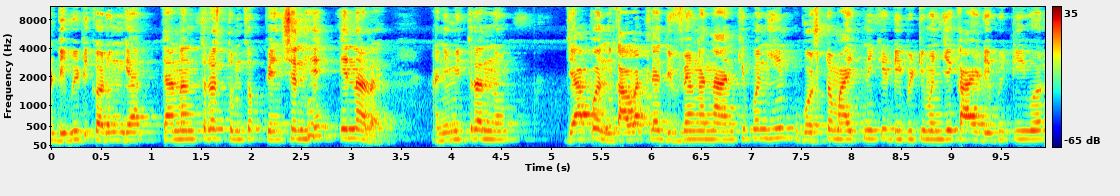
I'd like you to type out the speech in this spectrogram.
डी बी टी करून घ्या. त्यानंतरच तुमचं पेन्शन हे येणार आहे. आणि मित्रांनो ज्या पण गावातल्या दिव्यांगांना आणखी पण ही गोष्ट माहीत नाही की डी बी टी म्हणजे काय? डी बी टीवर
